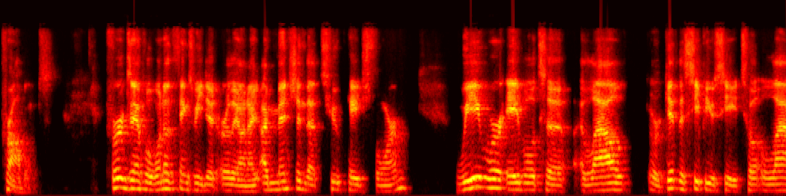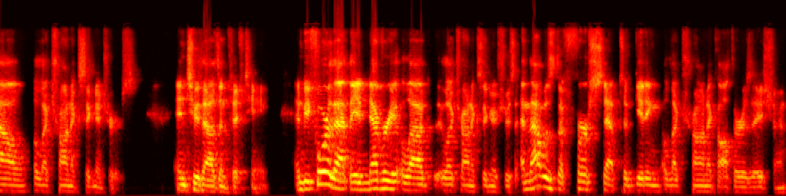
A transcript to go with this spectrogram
problems. For example, one of the things we did early on, I, I mentioned that two-page form. We were able to allow or get the CPUC to allow electronic signatures in 2015. And before that, they had never allowed electronic signatures. And that was the first step to getting electronic authorization.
